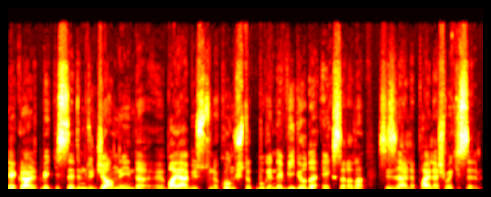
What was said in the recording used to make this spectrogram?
tekrar etmek istedim. Dün canlı yayında e, bayağı bir üstüne konuştuk. Bugün de videoda ekstradan sizlerle paylaşmak istedim.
